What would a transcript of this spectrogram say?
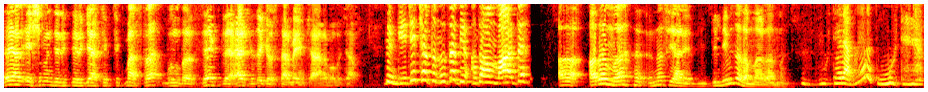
Eğer eşimin dedikleri gerçek çıkmazsa bunu da zevkle herkese gösterme imkanı bulacağım. Dün gece çatınızda bir adam vardı. Aa, adam mı? Nasıl yani? Bildiğimiz adamlardan mı? Muhterem hayatım, muhterem.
